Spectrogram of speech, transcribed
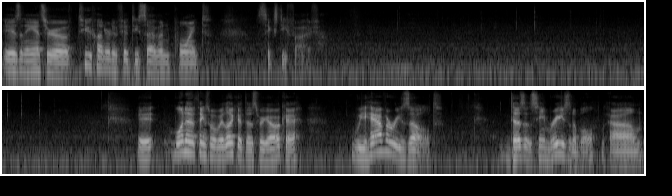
is an answer of 257.65. It, one of the things when we look at this, we go, okay, we have a result. Doesn't seem reasonable. Um,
